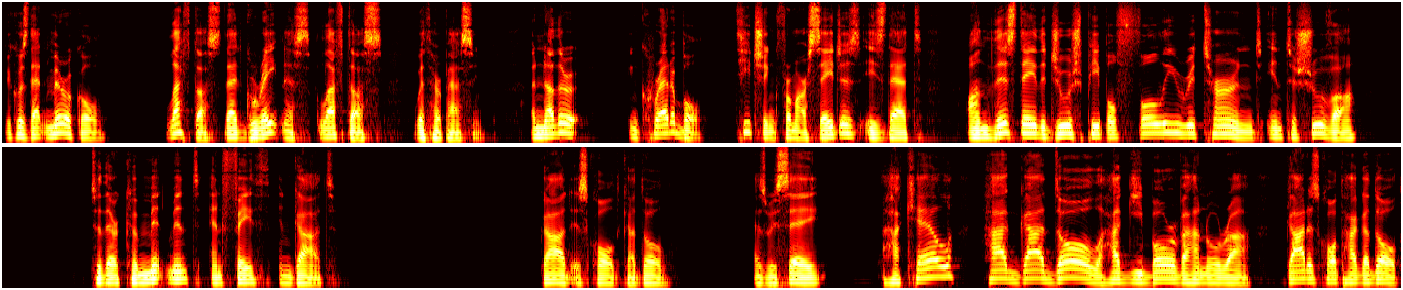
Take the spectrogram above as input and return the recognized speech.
because that miracle left us, that greatness left us with her passing. Another incredible teaching from our sages is that on this day the Jewish people fully returned in teshuva to their commitment and faith in God. God is called Gadol. As we say, Hakel Hagadol Hagibor Vahanora. God is called Hagadol,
